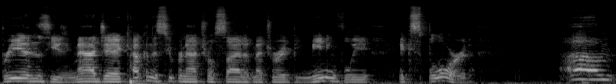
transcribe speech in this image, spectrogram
Brians using magic. How can the supernatural side of Metroid be meaningfully explored? Um,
